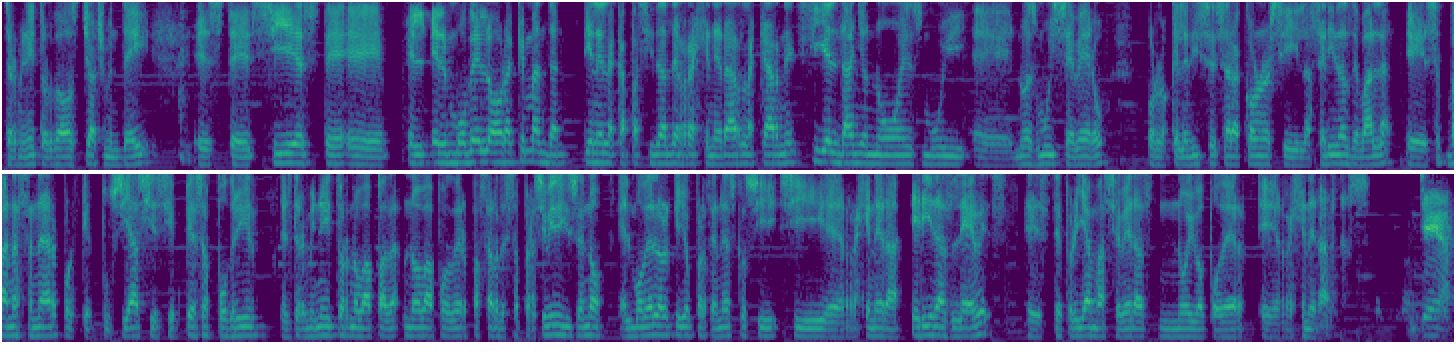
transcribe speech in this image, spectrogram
Terminator 2, Judgment Day, este, sí, este, eh, el, el modelo ahora que mandan tiene la capacidad de regenerar la carne, sí el daño no es muy, eh, no es muy severo, por lo que le dice Sarah Connor, si las heridas de bala eh, van a sanar, porque pues ya si, si empieza a podrir, el Terminator no va a, no va a poder pasar desapercibido. Y dice, no, el modelo al que yo pertenezco sí, sí eh, regenera heridas leves, este, pero ya más severas no iba a poder eh, regenerarlas. Yeah.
